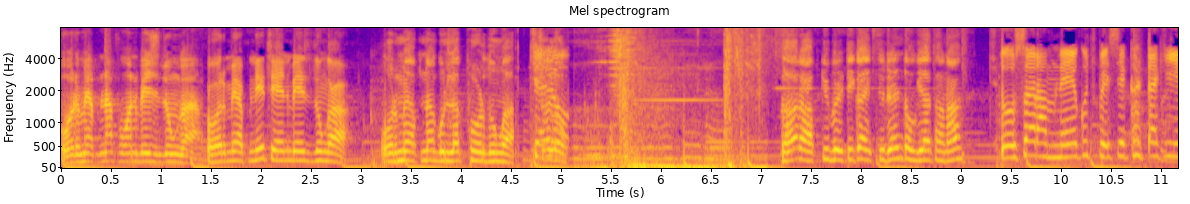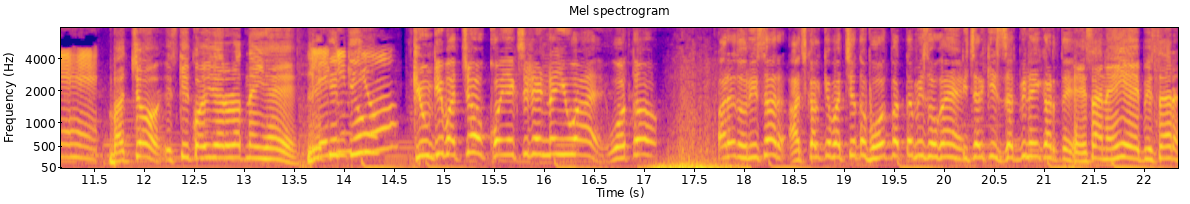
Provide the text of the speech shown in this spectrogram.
और मैं अपना फ़ोन बेच दूँगा। और मैं अपनी चेन बेच दूँगा। और मैं अपना गुल्लक फोड़ दूँगा। चलो। सर आपकी बेटी का एक्सीडेंट हो गया था ना? तो सर हमने कुछ पैसे इकट्ठा किए हैं। बच्चों इसकी कोई ज़रूरत नहीं है। लेकिन, क्यों? क्योंकि बच्चों कोई एक्सीडेंट नहीं हुआ है वो तो अरे धोनी सर आजकल के बच्चे तो बहुत बदतमीज हो गए हैं टीचर की इज़्ज़त भी नहीं करते। ऐसा नहीं है एपी सर।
